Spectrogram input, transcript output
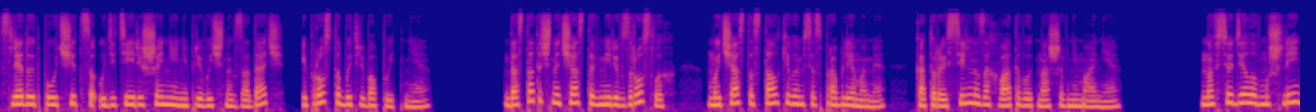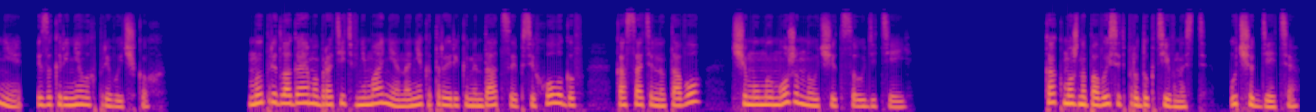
следует поучиться у детей решению непривычных задач и просто быть любопытнее. Достаточно часто в мире взрослых мы часто сталкиваемся с проблемами, которые сильно захватывают наше внимание. Но все дело в мышлении и закоренелых привычках. Мы предлагаем обратить внимание на некоторые рекомендации психологов касательно того, чему мы можем научиться у детей. Как можно повысить продуктивность, учат дети.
